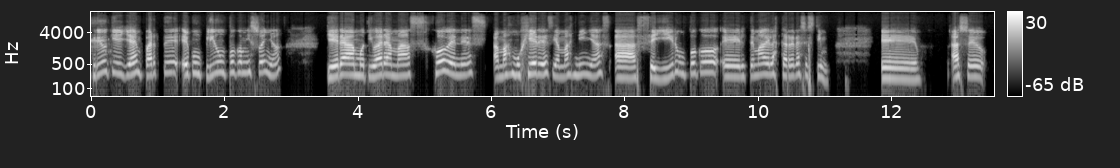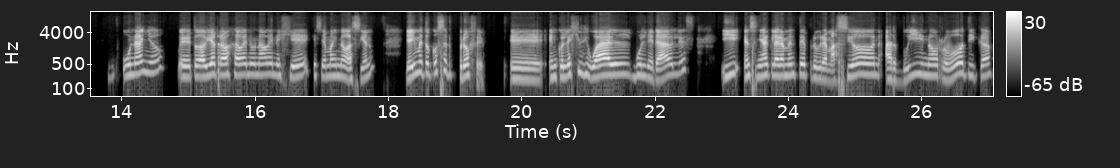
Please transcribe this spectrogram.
creo que ya en parte he cumplido un poco mi sueño, que era motivar a más jóvenes, a más mujeres y a más niñas a seguir un poco el tema de las carreras STEAM. Eh, hace un año eh, todavía trabajaba en una ONG que se llama Innovación y ahí me tocó ser profe eh, en colegios igual vulnerables y enseñar claramente programación, Arduino, robótica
